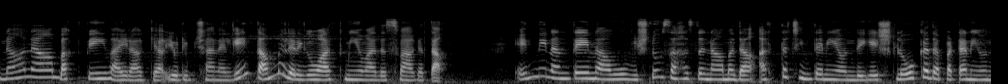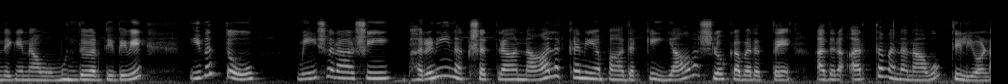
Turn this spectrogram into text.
ಜ್ಞಾನ ಭಕ್ತಿ ವೈರಾಗ್ಯ ಯೂಟ್ಯೂಬ್ ಚಾನೆಲ್ಗೆ ತಮ್ಮೆಲ್ಲರಿಗೂ ಆತ್ಮೀಯವಾದ ಸ್ವಾಗತ. ಎಂದಿನಂತೆ ನಾವು ವಿಷ್ಣು ಸಹಸ್ರನಾಮದ ಅರ್ಥ ಚಿಂತನೆಯೊಂದಿಗೆ, ಶ್ಲೋಕದ ಪಠನೆಯೊಂದಿಗೆ ನಾವು ಮುಂದುವರೆದಿದ್ದೀವಿ. ಇವತ್ತು ಮೇಷರಾಶಿ ಭರಣಿ ನಕ್ಷತ್ರ ನಾಲ್ಕನೆಯ ಪಾದಕ್ಕೆ ಯಾವ ಶ್ಲೋಕ ಬರುತ್ತೆ, ಅದರ ಅರ್ಥವನ್ನು ನಾವು ತಿಳಿಯೋಣ.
